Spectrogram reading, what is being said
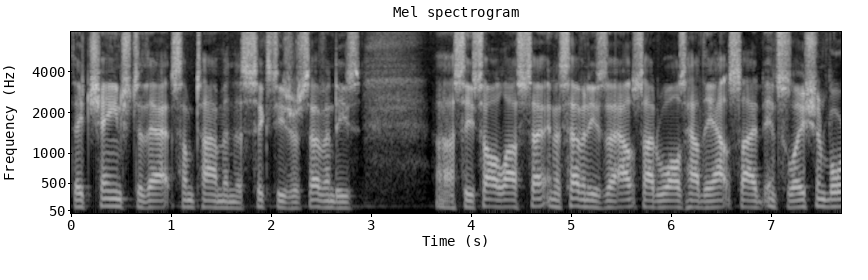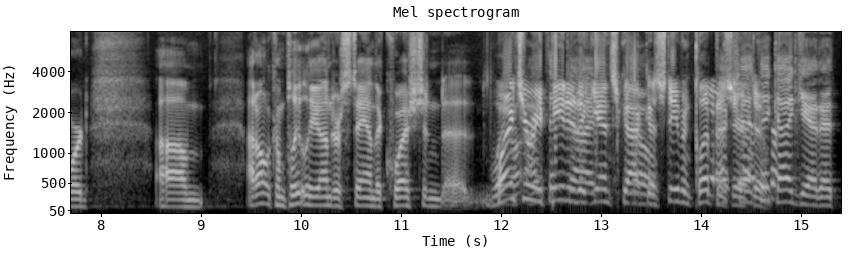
They changed to that sometime in the 60s or 70s. Uh, so you saw a lot of in the 70s, the outside walls had the outside insulation board. Um, I don't completely understand the question. Uh, Why don't you I repeat it I- again, Scott? no. Because Stephen Clip is Actually, here I too. think I get it.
